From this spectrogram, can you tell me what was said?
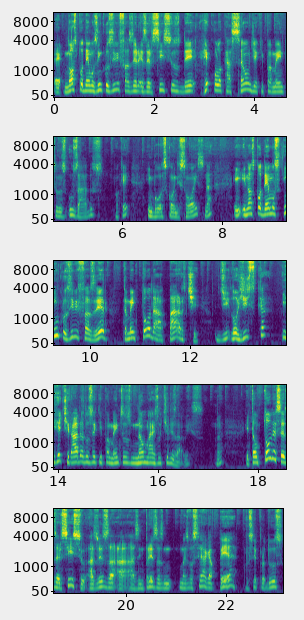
É, nós podemos inclusive fazer exercícios de recolocação de equipamentos usados, ok? em boas condições. Né? E, e nós podemos inclusive fazer também toda a parte de logística e retirada dos equipamentos não mais utilizáveis. Né? Então, todo esse exercício, às vezes a, a, as empresas, mas você é HPE, você produz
